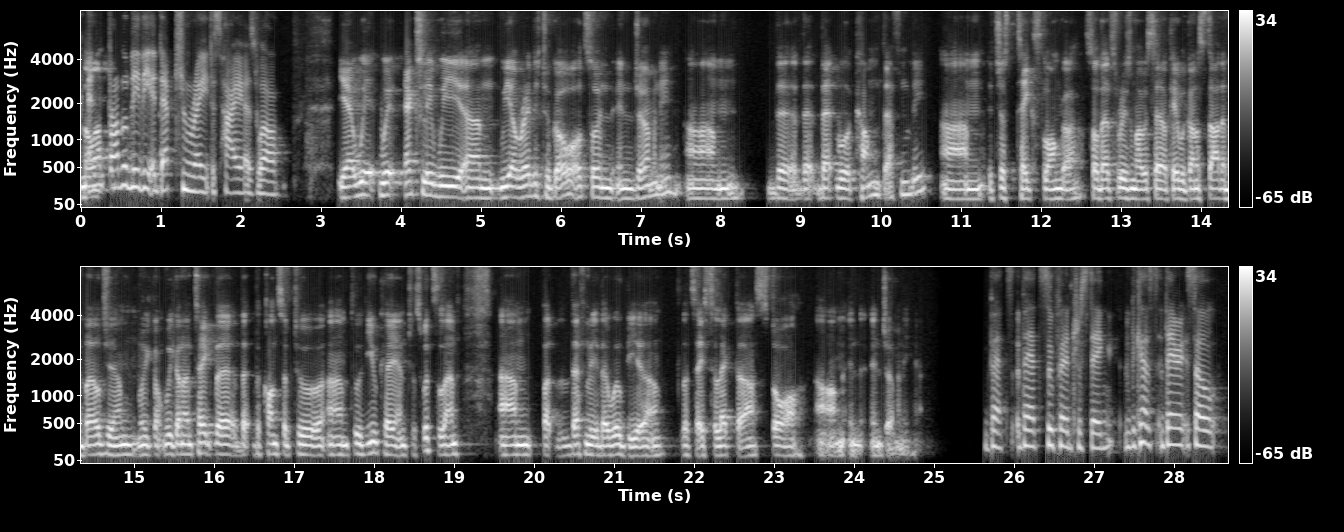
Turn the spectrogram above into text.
no, and I'm, probably the adaptation rate is higher as well? Yeah, we, we actually we um, we are ready to go also in in Germany. Um, the, that that will come definitely. Um, it just takes longer, so that's the reason why we say, okay, we're going to start in Belgium. We we're going to take the, the, the concept to um, to the UK and to Switzerland, um, but definitely there will be a let's say Selecta store um, in in Germany. Yeah. That's that's super interesting because there so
